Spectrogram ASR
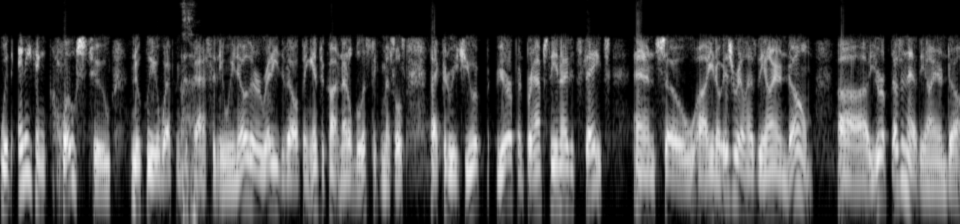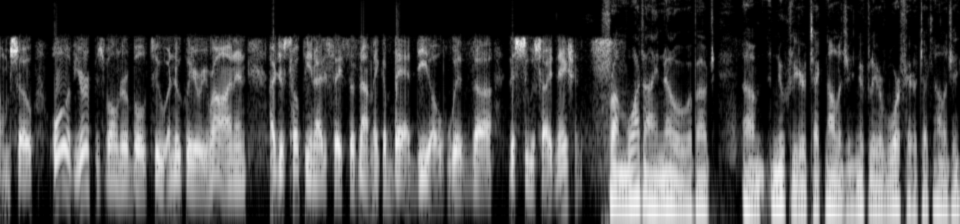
with anything close to nuclear weapon capacity. We know they're already developing intercontinental ballistic missiles that could reach Europe, Europe and perhaps the United States. And so, uh, you know, Israel has the Iron Dome. Uh, Europe doesn't have the Iron Dome. So all of Europe is vulnerable to a nuclear Iran. And I just hope the United States does not make a bad deal with uh, this suicide nation. From what I know about um, nuclear technology, nuclear warfare technology,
